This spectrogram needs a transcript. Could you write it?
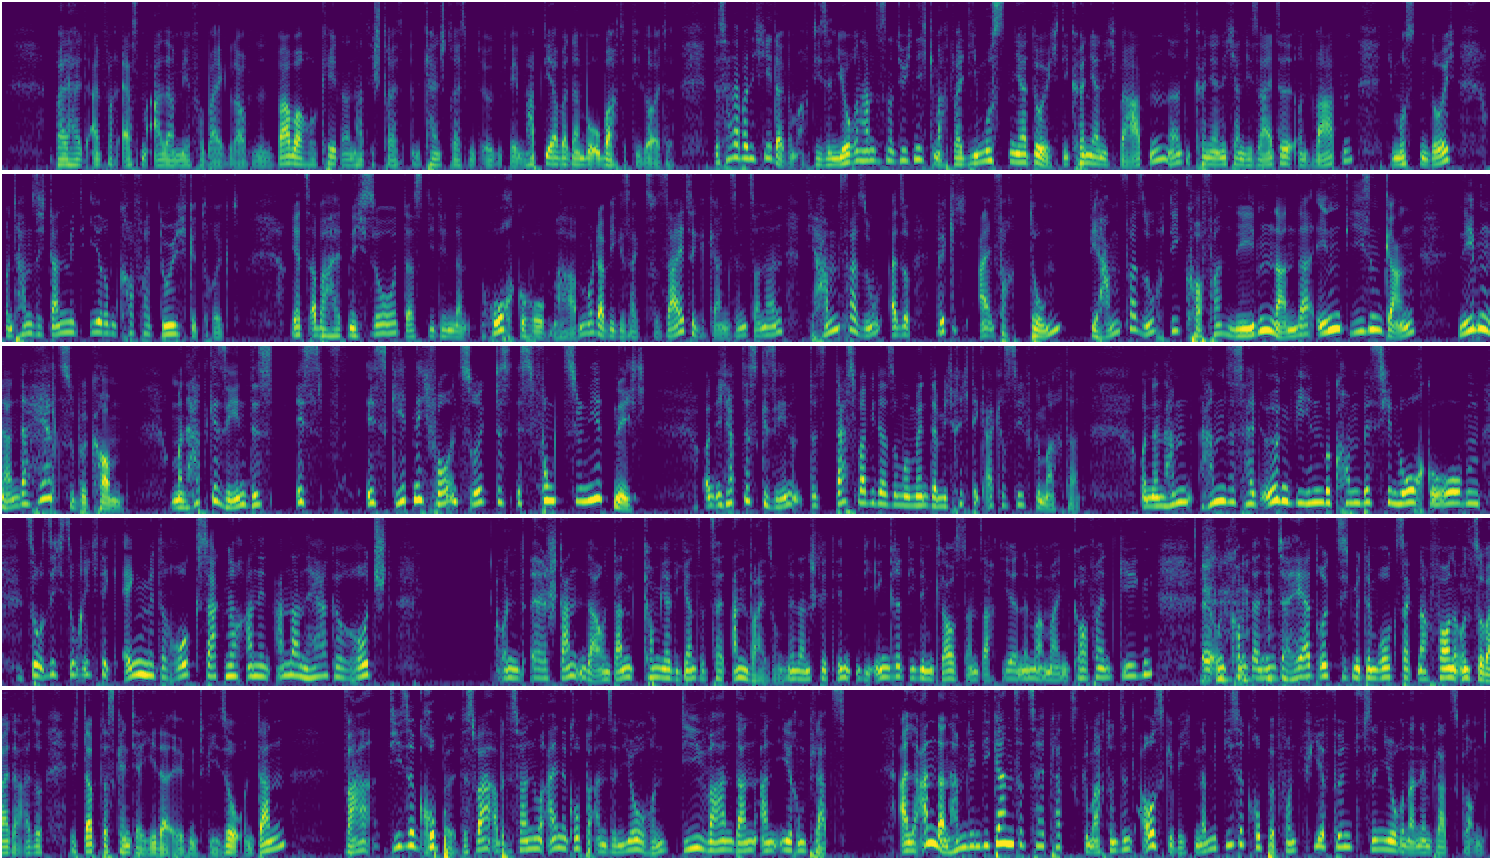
weil halt einfach erstmal alle an mir vorbeigelaufen sind. War aber auch okay, dann hatte ich Stress, keinen Stress mit irgendwem. Hab die aber dann beobachtet, die Leute. Das hat aber nicht jeder gemacht. Die Senioren haben das natürlich nicht gemacht, weil die mussten ja durch. Die können ja nicht warten, ne? die können ja nicht an die Seite und warten. Die mussten durch und haben sich dann mit ihrem Koffer durchgedrückt. Jetzt aber halt nicht so, dass die den dann hochgehoben haben oder wie gesagt zur Seite gegangen sind, sondern die haben versucht, also wirklich einfach dumm, die haben versucht, die Koffer nebeneinander in diesem Gang nebeneinander herzubekommen. Und man hat gesehen, das ist, es geht nicht vor und zurück, das es funktioniert nicht. Und ich habe das gesehen und das, das war wieder so ein Moment, der mich richtig aggressiv gemacht hat. Und dann haben, haben sie es halt irgendwie hinbekommen, ein bisschen hochgehoben, so sich so richtig eng mit Rucksack noch an den anderen hergerutscht und äh, standen da und dann kommen ja die ganze Zeit Anweisungen. Ne? Dann steht hinten die Ingrid, die dem Klaus dann sagt, hier, nimm mal meinen Koffer entgegen äh, und kommt dann hinterher, drückt sich mit dem Rucksack nach vorne und so weiter. Also ich glaube, das kennt ja jeder irgendwie. So, und dann war diese Gruppe, das war aber das war nur eine Gruppe an Senioren, die waren dann an ihrem Platz. Alle anderen haben denen die ganze Zeit Platz gemacht und sind ausgewichen, damit diese Gruppe von vier, fünf Senioren an den Platz kommt.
